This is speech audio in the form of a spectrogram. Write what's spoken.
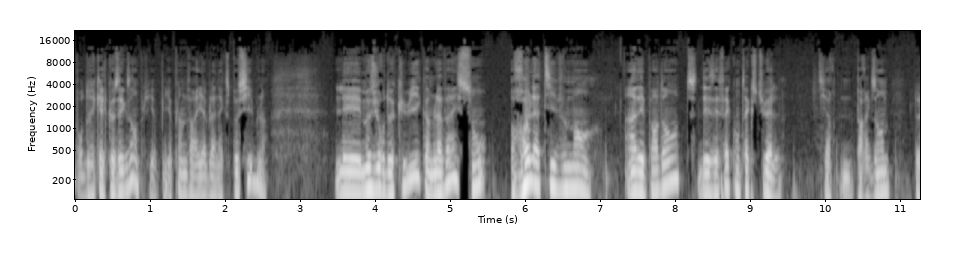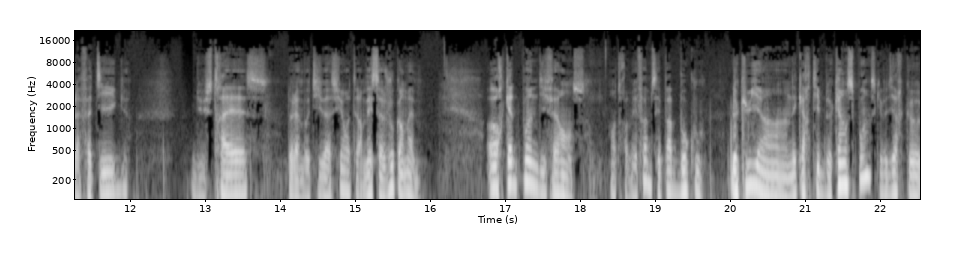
pour donner quelques exemples, il y, a, plein de variables annexes possibles. Les mesures de QI, comme la Weiss, sont relativement indépendantes des effets contextuels. Par exemple, de la fatigue, du stress, de la motivation, etc. Mais ça joue quand même. Or, 4 points de différence entre hommes et femmes, c'est pas beaucoup. Le QI a un écart type de 15 points, ce qui veut dire que,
